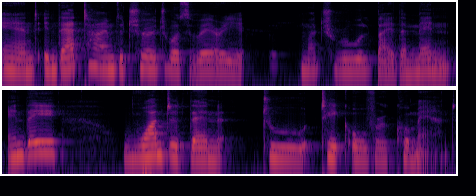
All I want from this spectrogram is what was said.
And in that time, the church was very much ruled by the men, and they wanted then to take over command.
